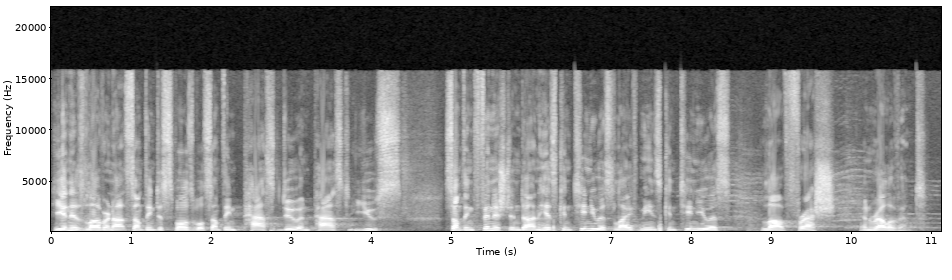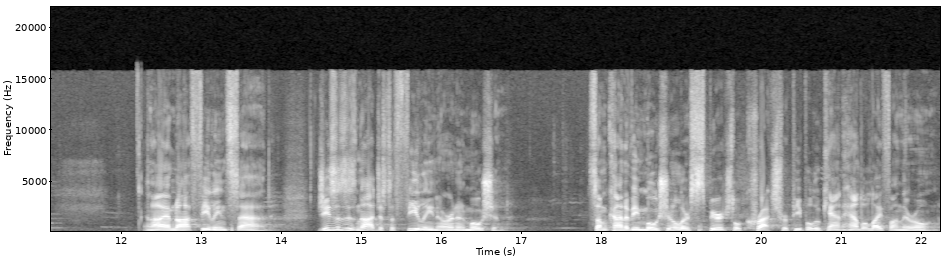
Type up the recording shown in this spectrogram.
He and his love are not something disposable, something past due and past use, something finished and done. His continuous life means continuous love, fresh and relevant. And I am not feeling sad. Jesus is not just a feeling or an emotion, some kind of emotional or spiritual crutch for people who can't handle life on their own.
